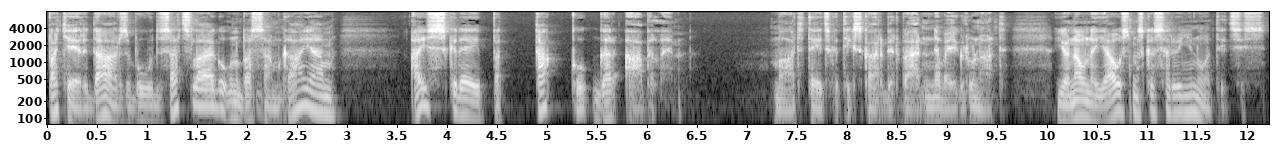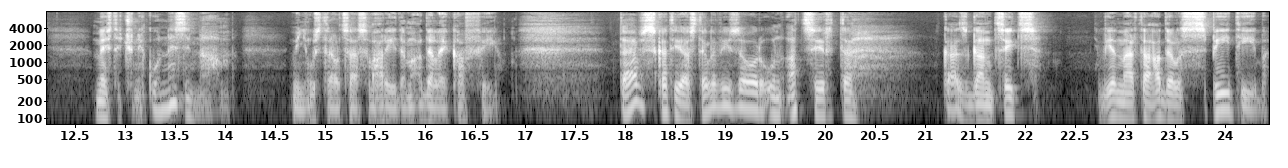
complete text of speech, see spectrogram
paķēra dārza būdas atslēgu un basām kājām aizskrēja pa taku gar ābelēm. Māte teica, ka tik skarbi ar bērnu nevajag runāt, jo nav ne jausmas, kas ar viņu noticis. Mēs taču neko nezinām. Viņa uztraucās vārīdama Adelē kafiju. Tēvs skatījās televizoru un atcirta, kas gan cits vienmēr tā Adeles spītība.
